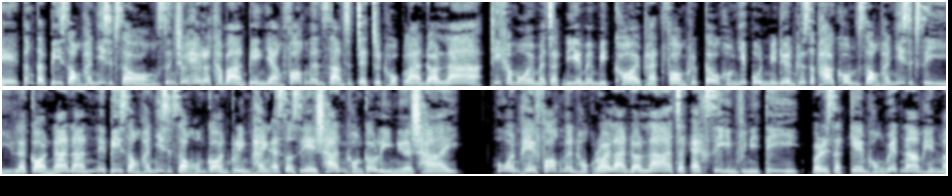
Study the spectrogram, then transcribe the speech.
ย์ตั้งแต่ปี 2022 ซึ่งช่วยให้รัฐบาลเปียงยางฟอกเงิน 37.6 ล้านดอลลาร์ ที่ขโมยมาจาก DMM Bitcoin แพลตฟอร์มคริปโตของญี่ปุ่นในเดือนพฤษภาคม 2024 และก่อนหน้านั้นในปี 2022 องค์กร Green Bank Association ของเกาหลีเหนือใช้ ฮวนเพย์ฟอกเงิน 600 ล้านดอลลาร์จาก Axie Infinity บริษัทเกมของเวียดนามเห็นไหม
